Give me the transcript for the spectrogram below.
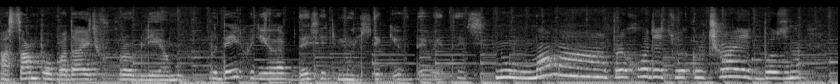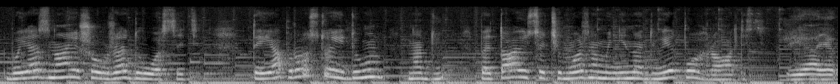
а сам попадають в проблему. Людей хотіла б 10 мультиків дивитись. Ну, мама приходить, виключає, бо. Бо я знаю, що вже досить. Та я просто йду на питаюся, чи можна мені на двір погратись. Я, як-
